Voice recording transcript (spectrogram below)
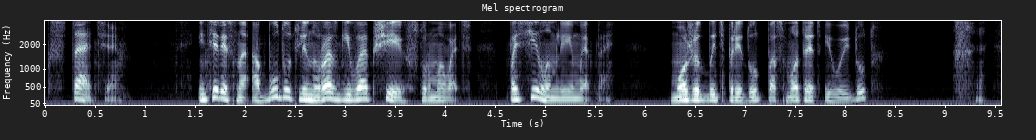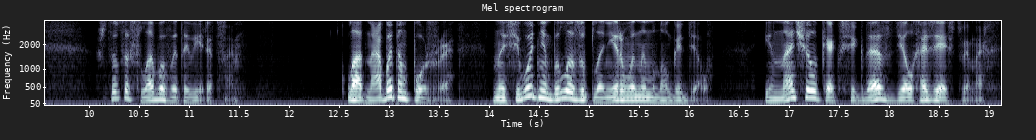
кстати. Интересно, а будут ли нуразги вообще их штурмовать? По силам ли им это? Может быть, придут, посмотрят и уйдут? Что-то слабо в это верится. Ладно, об этом позже. На сегодня было запланировано много дел. И начал, как всегда, с дел хозяйственных.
